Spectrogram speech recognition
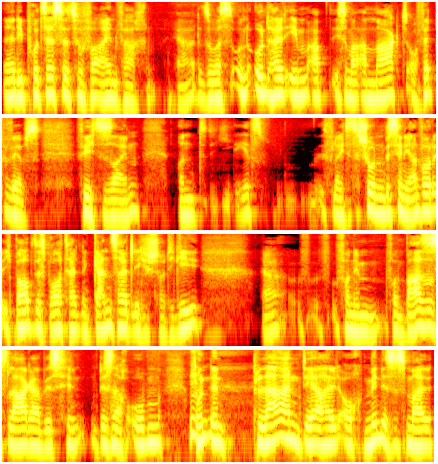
ne, die Prozesse zu vereinfachen? Ja, sowas und, und halt eben ab, ich sag mal, am Markt auch wettbewerbsfähig zu sein. Und jetzt, vielleicht ist es schon ein bisschen die Antwort, ich behaupte, es braucht halt eine ganzheitliche Strategie ja, von dem von Basislager bis hin bis nach oben und einen Plan, der halt auch mindestens mal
